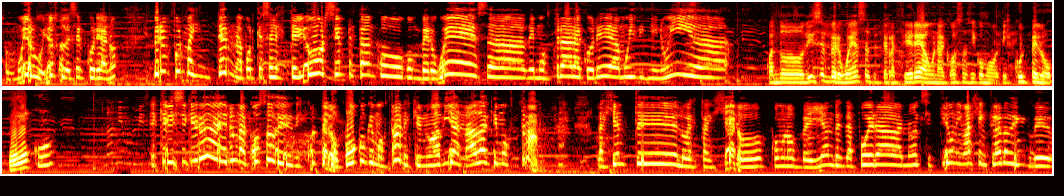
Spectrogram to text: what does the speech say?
son muy orgullosos de ser coreanos pero en forma interna, porque hacia el exterior siempre están con, con vergüenza de mostrar a Corea muy disminuida. Cuando dices vergüenza, ¿te, te refieres a una cosa así como disculpe lo poco? Es que ni siquiera era una cosa de disculpe lo poco que mostrar, es que no había nada que mostrar. La gente, los extranjeros, como nos veían desde afuera, no existía una imagen clara de, de,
